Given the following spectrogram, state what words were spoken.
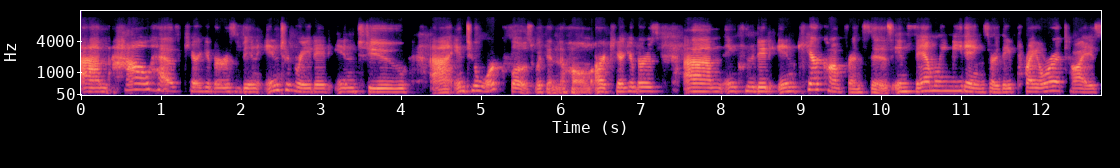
Um, how have caregivers been integrated into, uh, into workflows within the home? Are caregivers um, included in care conferences, in family meetings? Are they prioritized?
